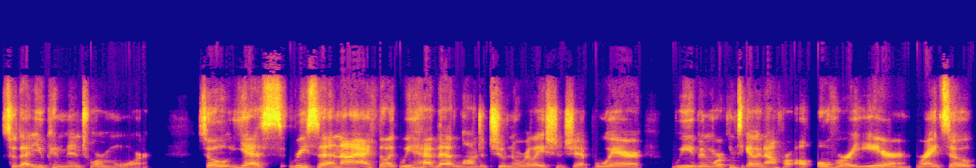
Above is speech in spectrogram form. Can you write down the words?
so that you can mentor more so yes resa and i i feel like we have that longitudinal relationship where we've been working together now for all, over a year right so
